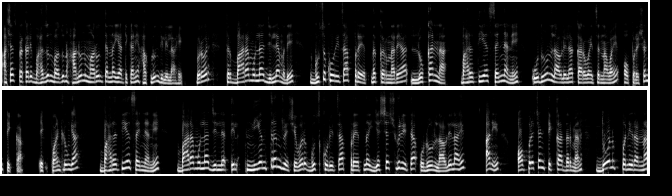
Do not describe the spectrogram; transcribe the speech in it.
अशाच प्रकारे भाजून भाजून हाणून मारून त्यांना या ठिकाणी हाकलून दिलेलं आहे. बरोबर? तर बारामुल्ला जिल्ह्यामध्ये घुसखोरीचा प्रयत्न करणाऱ्या लोकांना भारतीय सैन्याने उधळून लावलेल्या कारवाईचं नाव आहे ऑपरेशन टिक्का. एक पॉईंट लिहून घ्या. भारतीय सैन्याने बारामुल्ला जिल्ह्यातील नियंत्रण रेषेवर घुसखोरीचा प्रयत्न यशस्वीरित्या उडवून लावलेला आहे आणि ऑपरेशन टिक्का दरम्यान दोन पनीरांना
